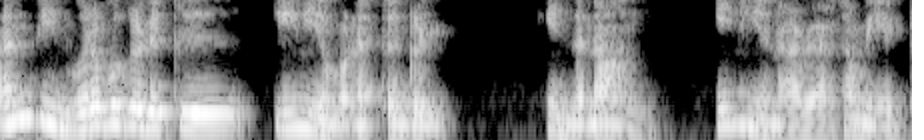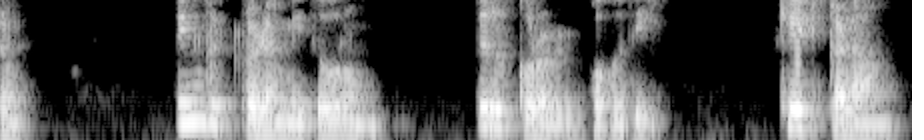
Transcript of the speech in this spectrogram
அன்பின் உறவுகளுக்கு இனிய வணக்கங்கள். இந்த நாள் இனிய நாளாக அமையட்டும். திங்கட்கிழமை தோறும் திருக்குறள் பகுதி கேட்கலாம்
